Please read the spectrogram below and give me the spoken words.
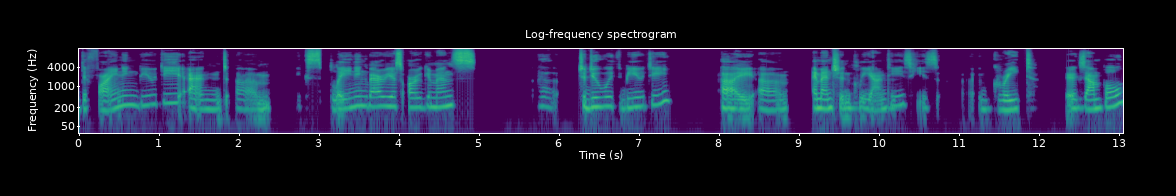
defining beauty and um, explaining various arguments uh, to do with beauty. I um, I mentioned Cleanthes; he's a great example.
